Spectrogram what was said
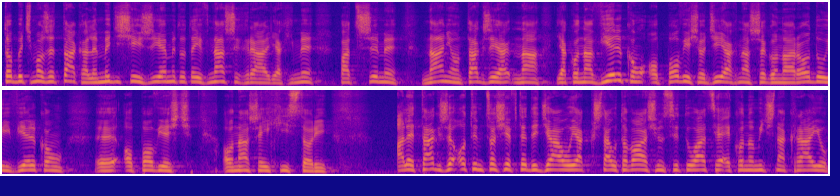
to być może tak, ale my dzisiaj żyjemy tutaj w naszych realiach i my patrzymy na nią także jak na, jako na wielką opowieść o dziejach naszego narodu i wielką e, opowieść o naszej historii ale także o tym, co się wtedy działo, jak kształtowała się sytuacja ekonomiczna kraju,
